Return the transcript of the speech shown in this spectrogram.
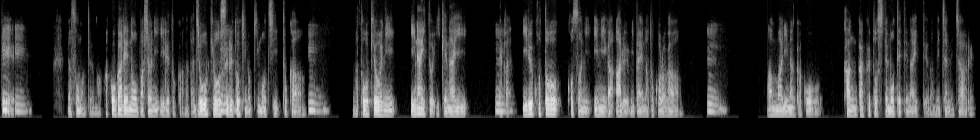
て、いうんやそうなんだよな。憧れの場所にいるとか、なんか上京する時の気持ちとか、うん。東京にいないといけない、うん。なんかいることこそに意味があるみたいなところがうん。あんまりなんかこう感覚として持ててないっていうのはめちゃめちゃある。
